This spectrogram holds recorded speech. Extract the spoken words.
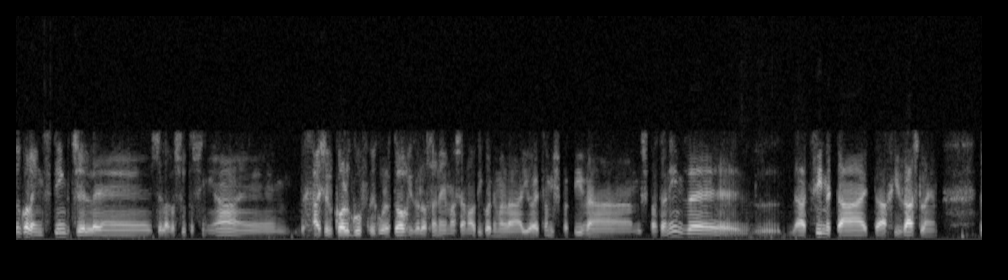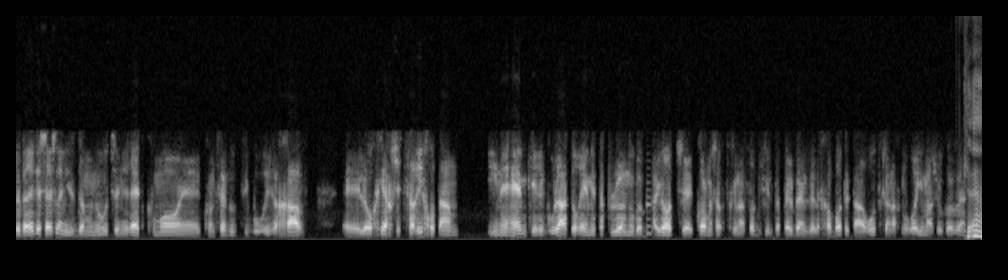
קודם כל האינסטינקט של, אה, של הרשות השנייה, אה, בכלל של כל גוף רגולטורי, זה לא שונה ממה שאמרתי קודם על היועץ המשפטי והמשפטנים, זה להעצים את, ה, את האחיזה שלהם. וברגע שיש להם הזדמנות שנראית כמו אה, קונסנזוס ציבורי רחב, להוכיח שצריך אותם, הנה הם כרגולטור, הם יטפלו לנו בבעיות, שכל מה שאנחנו צריכים לעשות בשביל לטפל בהם זה לכבות את הערוץ כשאנחנו רואים משהו כזה. כן.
